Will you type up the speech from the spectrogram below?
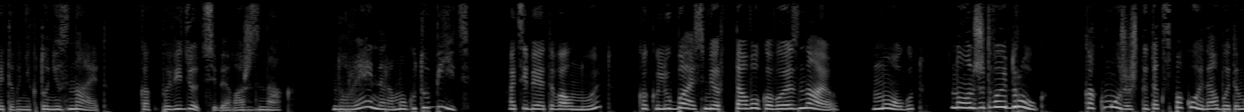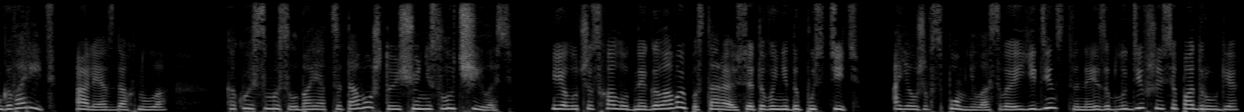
Этого никто не знает, как поведет себя ваш знак. Но Рейнера могут убить. А тебя это волнует? Как и любая смерть того, кого я знаю. Могут. Но он же твой друг. Как можешь ты так спокойно об этом говорить?» Алия вздохнула. «Какой смысл бояться того, что еще не случилось? Я лучше с холодной головой постараюсь этого не допустить. А я уже вспомнила о своей единственной и заблудившейся подруге.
